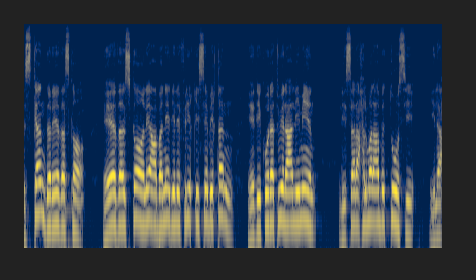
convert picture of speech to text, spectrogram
اسكندر هذا سكان هذا سكان لعب النادي الإفريقي سابقا. هذه كرة طويلة على اليمين لصالح الملعب التونسي. إلى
